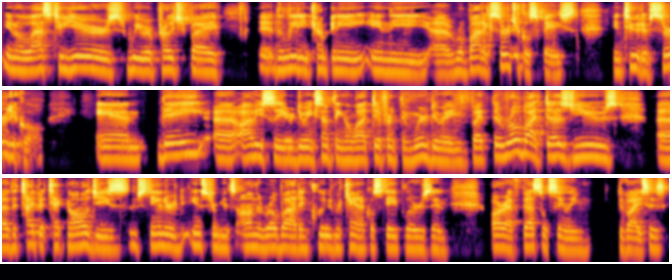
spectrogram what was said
you know last two years, we were approached by uh, the leading company in the uh, robotic surgical space, Intuitive Surgical, and they uh, obviously are doing something a lot different than we're doing. But the robot does use uh, the type of technologies, standard instruments on the robot include mechanical staplers and RF vessel sealing devices.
